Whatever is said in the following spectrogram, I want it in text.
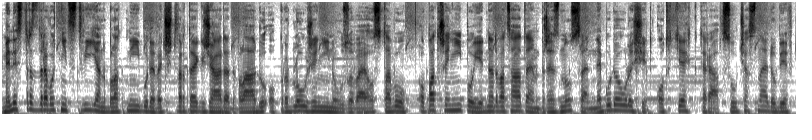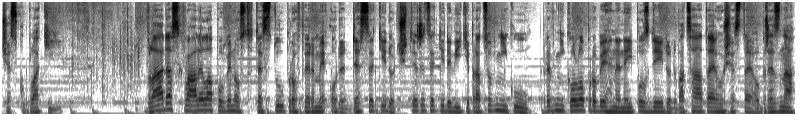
Ministr zdravotnictví Jan Blatný bude ve čtvrtek žádat vládu o prodloužení nouzového stavu. Opatření po 21. březnu se nebudou lišit od těch, která v současné době v Česku platí. Vláda schválila povinnost testů pro firmy od 10 do 49 pracovníků. První kolo proběhne nejpozději do 26. března.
